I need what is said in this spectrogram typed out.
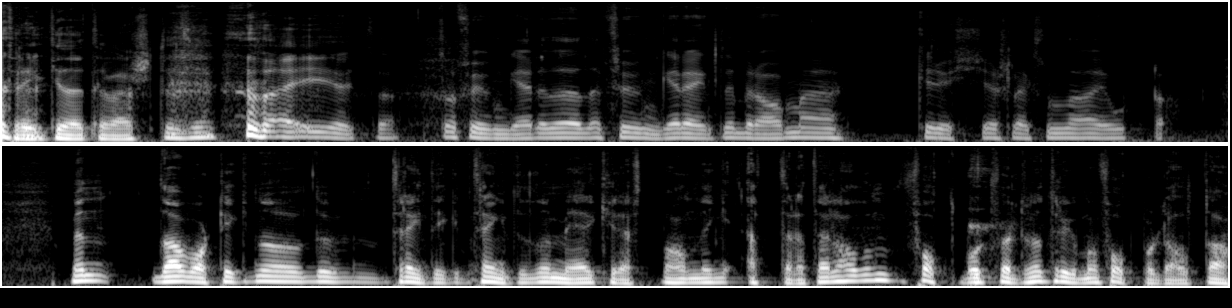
Trenger ikke det til verste, si. Nei, ikke det. Så fungerer det. Det fungerer egentlig bra med krykker, slik som det har gjort, da. Men da ble det ikke noe, du trengte, ikke, trengte du noe mer kreftbehandling etter dette, eller hadde de fått bort, følte de trygge med å ha fått bort alt da?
